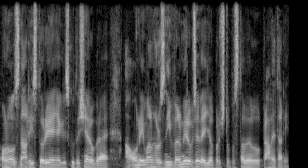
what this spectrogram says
Ono znát historie je někdy skutečně dobré a on Ivan Hrozný velmi dobře věděl, proč to postavil právě tady.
